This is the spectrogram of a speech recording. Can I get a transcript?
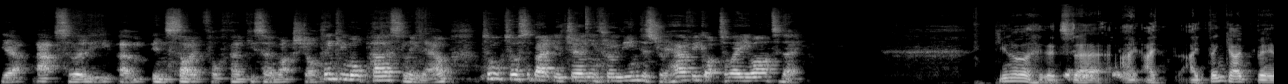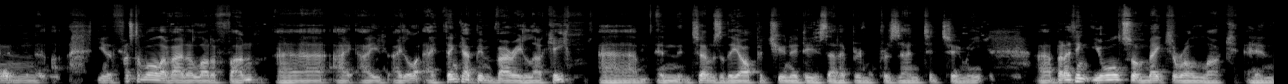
yeah, absolutely um, insightful. Thank you so much, John. Thinking more personally now, talk to us about your journey through the industry. How have you got to where you are today? You know, it's uh, I, I, I think I've been, you know, first of all, I've had a lot of fun. Uh, I, I, I, I, think I've been very lucky um, in, in, terms of the opportunities that have been presented to me. Uh, but I think you also make your own luck in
